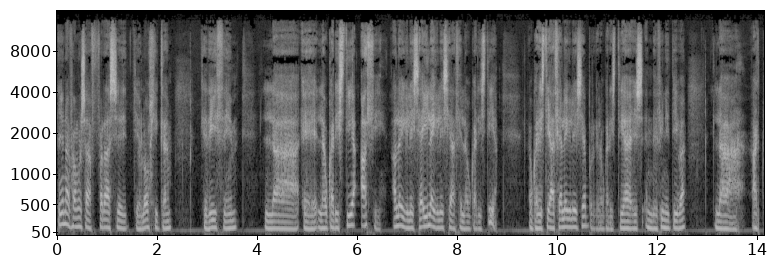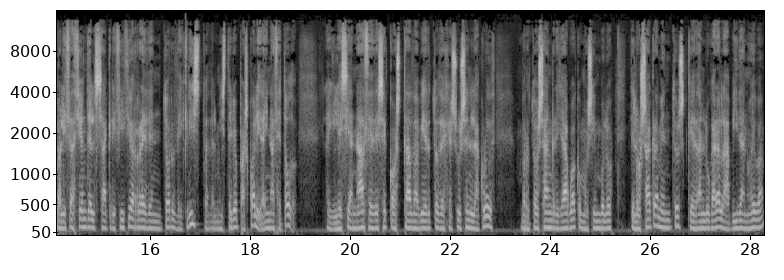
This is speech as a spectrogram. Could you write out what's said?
Hay una famosa frase teológica que dice, la, eh, la Eucaristía hace a la Iglesia y la Iglesia hace la Eucaristía. La Eucaristía hace a la Iglesia porque la Eucaristía es, en definitiva, la actualización del sacrificio redentor de Cristo, del misterio pascual, y de ahí nace todo. La Iglesia nace de ese costado abierto de Jesús en la cruz, brotó sangre y agua como símbolo de los sacramentos que dan lugar a la vida nueva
